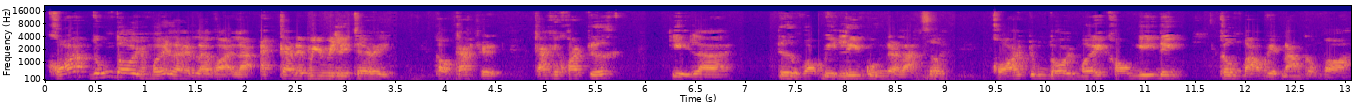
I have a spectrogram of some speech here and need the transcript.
khóa chúng tôi mới là là gọi là Academy Military. Còn các các cái khóa trước chỉ là trường võ bị liên quân Đà Lạt thôi. Khóa chúng tôi mới có nghị định công báo Việt Nam Cộng Hòa.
